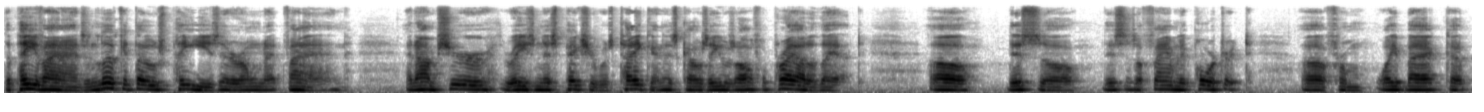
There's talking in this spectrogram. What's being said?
the pea vines, and look at those peas that are on that vine. And I'm sure the reason this picture was taken is because he was awful proud of that. Uh, this uh, this is a family portrait uh, from way back up,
